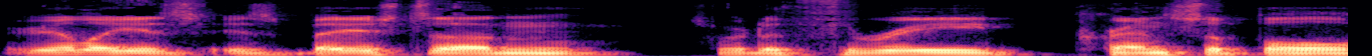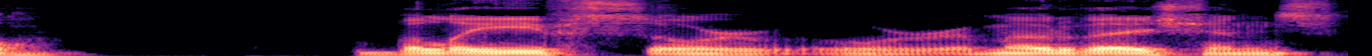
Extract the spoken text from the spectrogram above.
really is, is based on sort of three principal beliefs or, or motivations.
